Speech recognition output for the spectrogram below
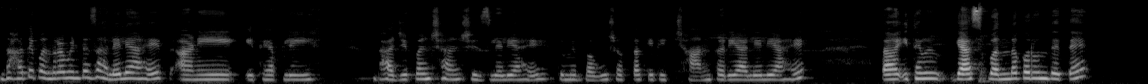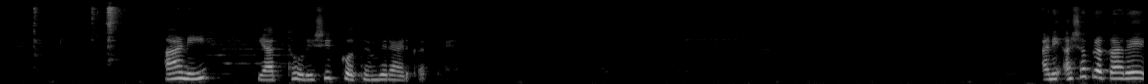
दहा ते पंधरा मिनटं झालेले आहेत आणि इथे आपली भाजी पण छान शिजलेली आहे. तुम्ही बघू शकता किती छान तरी आलेली आहे. तर इथे मी गॅस बंद करून देते. आणि यात थोडीशी कोथिंबीर ॲड करते. आणि अशा प्रकारे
